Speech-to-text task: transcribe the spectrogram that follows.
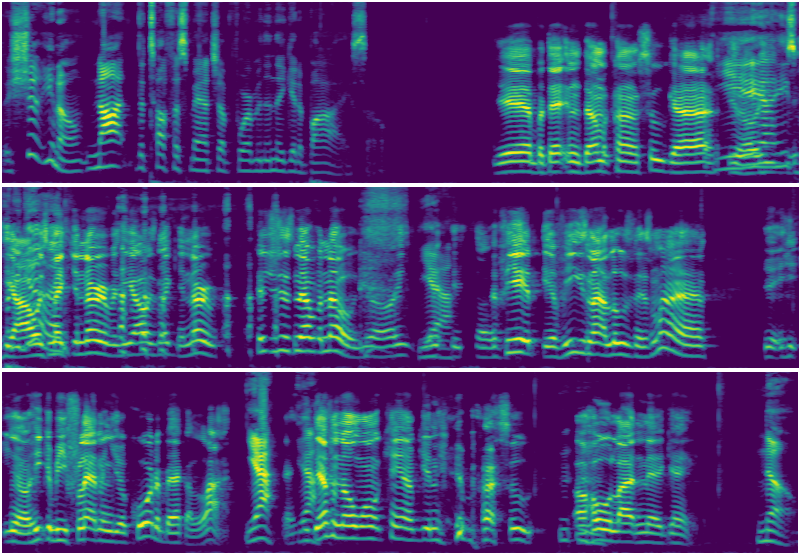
they should, you know, not the toughest matchup for them, and then they get a bye. So. Yeah, but that Ndamukong Suh guy, yeah, you know, he, he always good. make you nervous. He always make you nervous because you just never know. You know, he, yeah. He, if he if he's not losing his mind, he, you know, he could be flattening your quarterback a lot. Yeah, and yeah. You definitely don't want Cam getting hit by Mm-mm. a whole lot in that game. No,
